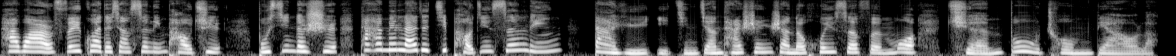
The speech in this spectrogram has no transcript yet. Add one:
哈瓦尔飞快地向森林跑去。不幸的是，他还没来得及跑进森林，大雨已经将他身上的灰色粉末全部冲掉了。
